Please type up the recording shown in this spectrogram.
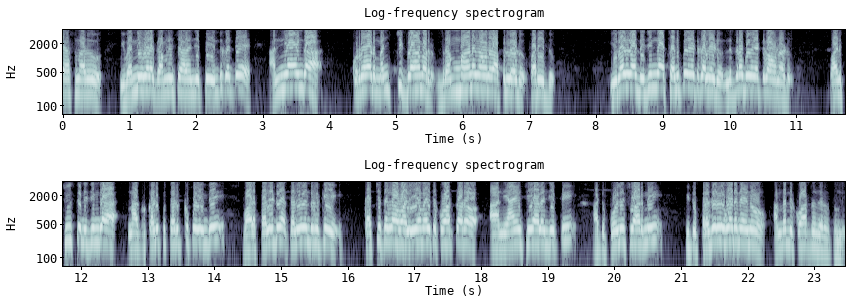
చేస్తున్నారు? ఇవన్నీ కూడా గమనించాలని చెప్పి ఎందుకంటే అన్యాయంగా కుర్రవాడు మంచి గ్లామర్ బ్రహ్మాండంగా ఉన్నాడు ఆ పిల్లోడు ఫరీదు. ఈరోజు వాడు నిజంగా చనిపోయినట్టుగా లేడు నిద్రపోయినట్టుగా ఉన్నాడు. వాడిని చూస్తే నిజంగా నాకు కడుపు తరుక్కుపోయింది. వాళ్ళ తల్లి తల్లిదండ్రులకి ఖచ్చితంగా వాళ్ళు ఏమైతే కోరతారో ఆ న్యాయం చేయాలని చెప్పి అటు పోలీస్ వారిని ఇటు ప్రజలను కూడా నేను అందరినీ కోరడం జరుగుతుంది.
